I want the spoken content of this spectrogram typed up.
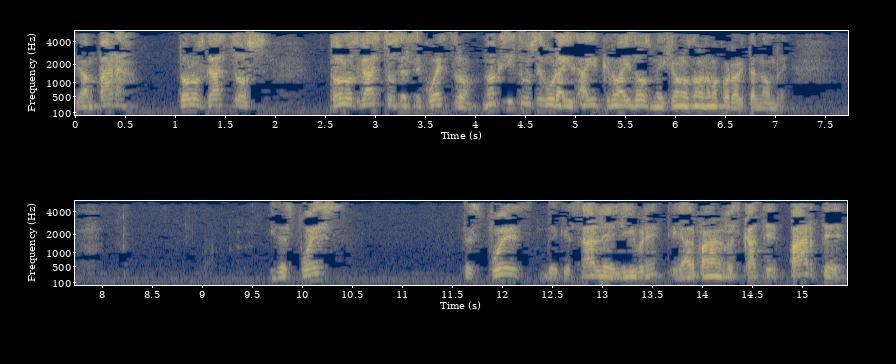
Se ampara todos los gastos, todos los gastos del secuestro. No existe un seguro, hay, hay, creo hay dos, me dijeron los nombres, no me acuerdo ahorita el nombre. Y después, después de que sale libre, que ya le pagan el rescate, parte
